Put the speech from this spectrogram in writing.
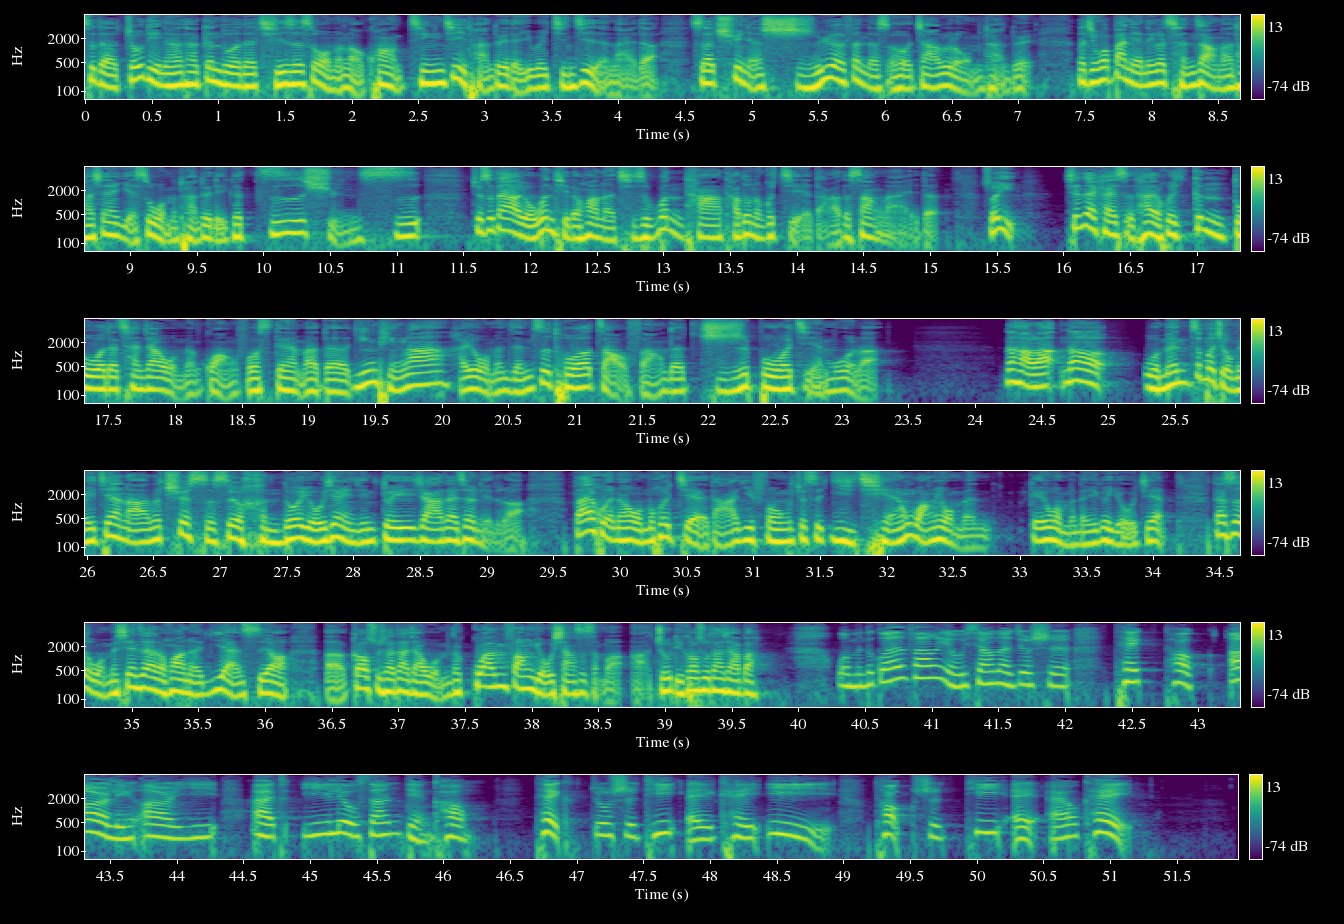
是的，周迪呢，他更多的其实是我们老矿经纪团队的一位经纪人来的，是在去年十月份的时候加入了我们团队。那经过半年的一个成长呢，他现在也是我们团队的一个咨询师，就是大家有问题的话呢，其实问他，他都能够解答的上来的。所以现在开始，他也会更多的参加我们广佛 STEM 的音频啦，还有我们人字拖找房的直播节目了。那好了，那。我们这么久没见了，那确实是有很多邮件已经堆加在这里的了。待会呢，我们会解答一封就是以前网友们给我们的一个邮件，但是我们现在的话呢，依然是要呃告诉一下大家我们的官方邮箱是什么啊？周迪告诉大家吧。我们的官方邮箱呢就是 tiktok 二零二一 at 一六三点 com，take 就是 t a k e，talk 是 t a l k。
